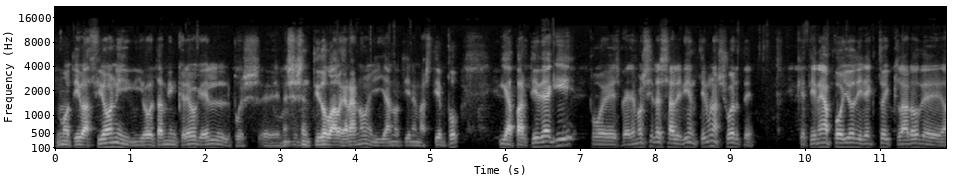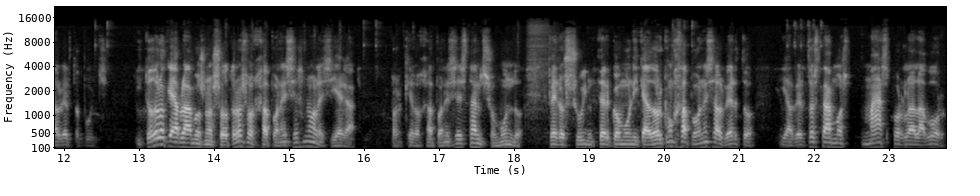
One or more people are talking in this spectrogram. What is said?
motivación y yo también creo que él, pues eh, en ese sentido va al grano y ya no tiene más tiempo. Y a partir de aquí, pues veremos si le sale bien. Tiene una suerte, que tiene apoyo directo y claro de Alberto Puig. Y todo lo que hablamos nosotros, los japoneses, no les llega porque los japoneses están en su mundo, pero su intercomunicador con Japón es Alberto, y Alberto estamos más por la labor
